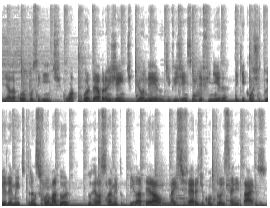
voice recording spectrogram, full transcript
E ela colocou o seguinte: o acordo é abrangente, pioneiro, de vigência indefinida e que constitui elemento transformador do relacionamento bilateral na esfera de controles sanitários.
